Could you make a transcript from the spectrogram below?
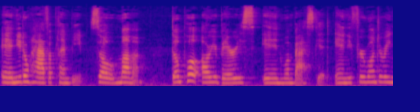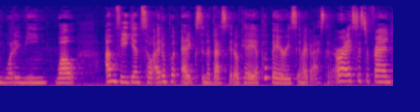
and you don't have a plan B. So, mama, don't put all your berries in one basket. And if you're wondering what I mean, well, I'm vegan, so I don't put eggs in a basket, okay? I put berries in my basket. All right, sister friend.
